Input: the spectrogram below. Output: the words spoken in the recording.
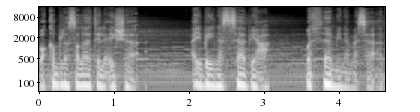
وقبل صلاة العشاء أي بين السابعة والثامنة مساء.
